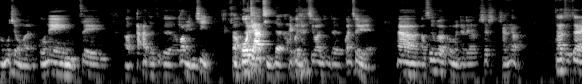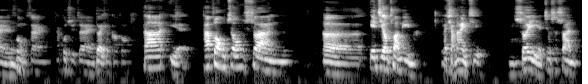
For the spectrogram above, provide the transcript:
呃目前我们国内嗯最呃大的这个望远镜，算国家级的国家级望远镜的观测员。那老师要不要跟我们聊聊想想要？他是在凤山，他过去在对高中，他也他凤中算呃研究创立嘛，他小那一届，嗯所以也就是算，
